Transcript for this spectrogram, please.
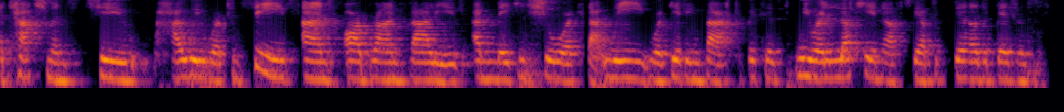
attachment to how we were conceived and our brand values and making sure that we were giving back because we were lucky enough to be able to build a business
